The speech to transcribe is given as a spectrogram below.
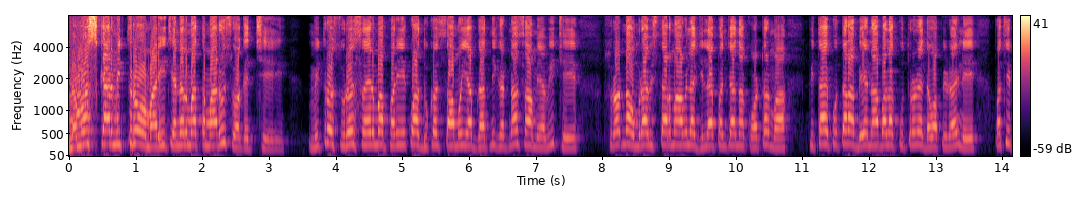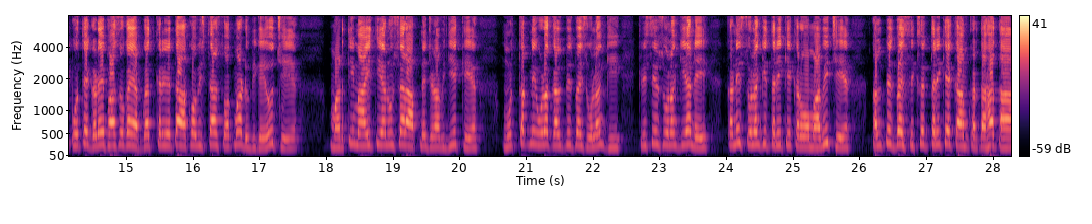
નમસ્કાર મિત્રો મારી ચેનલમાં તમારું સ્વાગત છે. મિત્રો, સુરત શહેરમાં ફરી એકવાર દુઃખદ સામૂહિક આપઘાતની ઘટના સામે આવી છે. સુરતના ઉમરા વિસ્તારમાં આવેલા જિલ્લા પંચાયતના ક્વાર્ટરમાં પિતાએ પોતાના બે નાબાલક પુત્રોને દવા પીવડાવીને પછી પોતે ગળે ફાંસો ગઈ આપઘાત કરી લેતા આખો વિસ્તાર શોકમાં ડૂબી ગયો છે. મળતી માહિતી અનુસાર આપને જણાવી દઈએ કે મૃતકની ઓળખ અલ્પેશભાઈ સોલંકી ક્રિશિવ સોલંકી અને કનિષ સોલંકી તરીકે કરવામાં આવી છે. અલ્પેશભાઈ શિક્ષક તરીકે કામ કરતા હતા.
